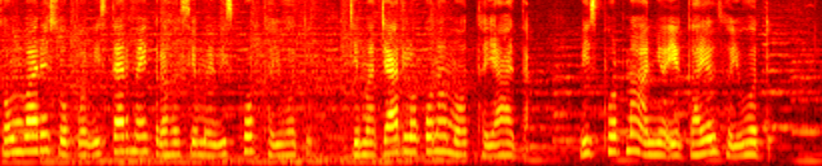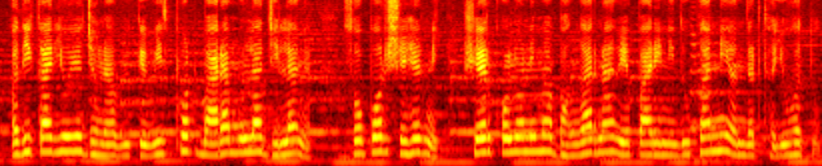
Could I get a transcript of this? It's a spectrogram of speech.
સોમવારે સોપોર વિસ્તારમાં એક રહસ્યમય વિસ્ફોટ થયો હતો, જેમાં ચાર લોકોના મોત થયા હતા. વિસ્ફોટમાં અન્ય એક ઘાયલ થયો હતો. અધિકારીઓએ જણાવ્યું કે વિસ્ફોટ બારામુલ્લા જિલ્લાના સોપોર શહેરની શેર કોલોનીમાં ભંગારના વેપારીની દુકાનની અંદર થયું હતું.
